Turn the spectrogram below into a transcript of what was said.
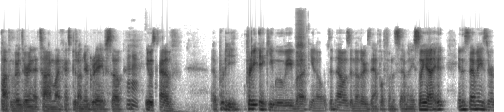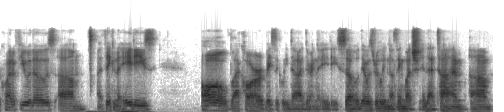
popular during that time, like I Spit on Your Grave. So mm-hmm. it was kind of a pretty pretty icky movie, but you know that was another example from the 70s. So yeah, it, in the 70s there are quite a few of those. Um, I think in the 80s, all black horror basically died during the 80s. So there was really nothing much in that time. Um,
